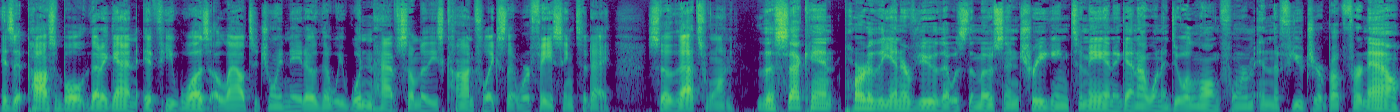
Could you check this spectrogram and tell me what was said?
Is it possible that, again, if he was allowed to join NATO, that we wouldn't have some of these conflicts that we're facing today? So that's one. The second part of the interview that was the most intriguing to me, and again, I want to do a long form in the future, but for now,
